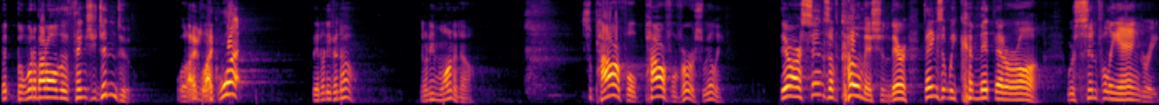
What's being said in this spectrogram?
But, but what about all the things you didn't do? Well, I, like what? They don't even know. They don't even want to know. It's a powerful, powerful verse, really. There are sins of commission. There are things that we commit that are wrong. We're sinfully angry.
